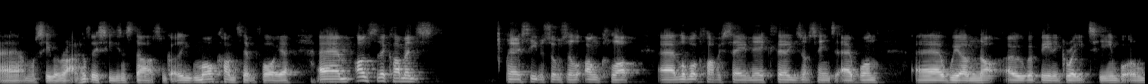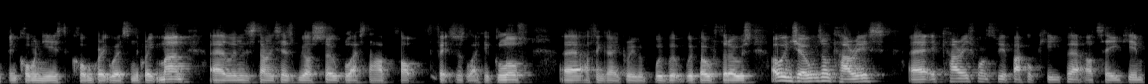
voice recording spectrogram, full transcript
uh, and we'll see where we're at. Hopefully the season starts. We've got even more content for you. Um, on to the comments. Uh, Stephen Somerville on Klopp. Uh, love what Klopp is saying there. Clearly, he's not saying to everyone uh, we are not over being a great team, but in coming years to come, great words from the great man. Uh, Linda Stanley says we are so blessed to have Klopp fits us like a glove. Uh, I think I agree with, with, with, both of those. Owen Jones on Karius. Uh, if Karius wants to be a backup keeper, I'll take him.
